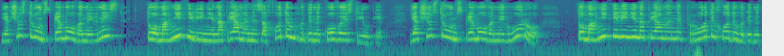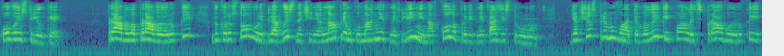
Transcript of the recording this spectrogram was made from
Якщо струм спрямований вниз, то магнітні лінії напрямлені за ходом годинникової стрілки. Якщо струм спрямований вгору, то магнітні лінії напрямлені проти ходу годинникової стрілки. Правило правої руки використовують для визначення напрямку магнітних ліній навколо провідника зі струмом. Якщо спрямувати великий палець правої руки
